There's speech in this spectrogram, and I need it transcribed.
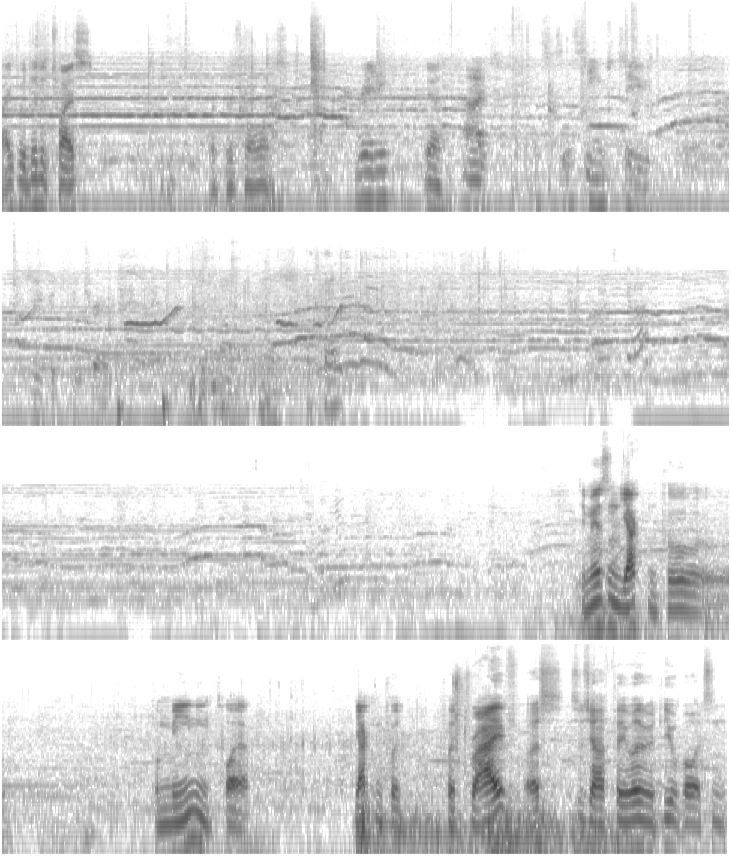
Like we did it twice. But there's no ones. Really? Yeah. Uh, it's, it seems too Det er mere sådan jagten på, på mening, tror jeg. Jagten på på et drive også. Jeg synes, jeg har haft perioder i mit liv, hvor jeg sådan,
